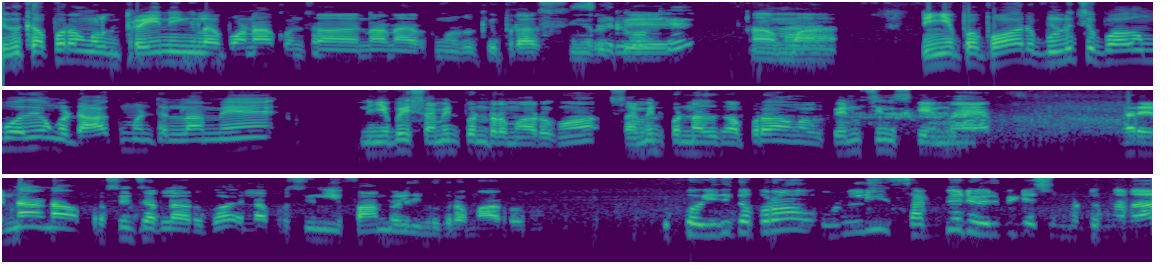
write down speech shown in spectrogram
இதுக்கப்புறம் உங்களுக்கு ட்ரைனிங்ல போனா கொஞ்சம் என்னென்ன இருக்கும் இருக்கு ப்ராசஸிங் இருக்கு. ஆமா. நீங்க இப்போ போற முடிச்சு போகும்போதே உங்க டாக்குமெண்ட் எல்லாமே நீங்க போய் சப்மிட் பண்ற மாதிரி இருக்கும். சப்மிட் பண்ணதுக்கு அப்புறம் உங்களுக்கு பென்ஷன் ஸ்கீமு வேற என்னென்ன ப்ரொசீஜர்லாம் இருக்கோ எல்லா ப்ரொசீஜர் நீங்க ஃபார்ம் எழுதி கொடுக்குற மாதிரி இருக்கும். இப்போ இதுக்கப்புறம் ஒன்லி சர்டிஃபிகேட் வெரிஃபிகேஷன் மட்டும் தானா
